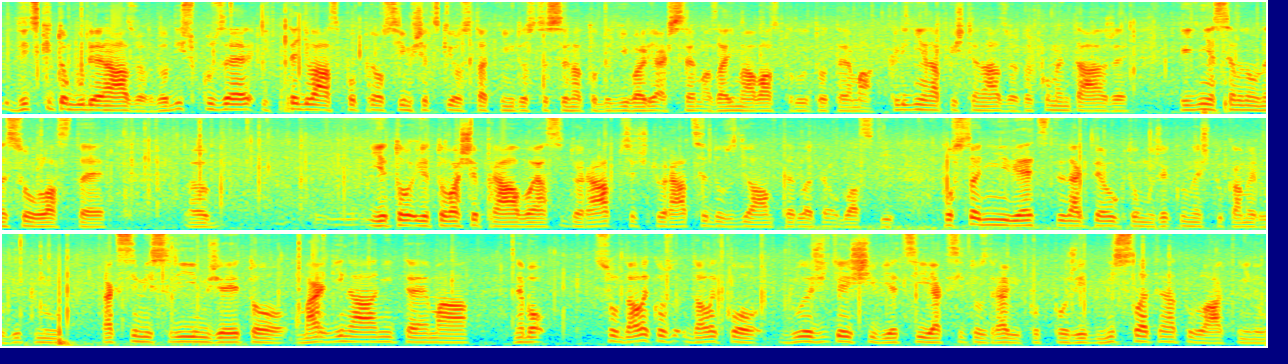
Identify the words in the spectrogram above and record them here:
vždycky to bude názor do diskuze. I teď vás poprosím všechny ostatní, kdo jste se na to dodívali až sem a zajímá vás tohleto téma. Klidně napište názor do komentáře, klidně se mnou nesouhlaste. Eh, je to, je to vaše právo, já si to rád přečtu, rád se dovzdělám v této oblasti. Poslední věc, teda, kterou k tomu řeknu, než tu kameru vypnu, tak si myslím, že je to marginální téma, nebo jsou daleko, daleko důležitější věci, jak si to zdraví podpořit. Myslete na tu vlákninu,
